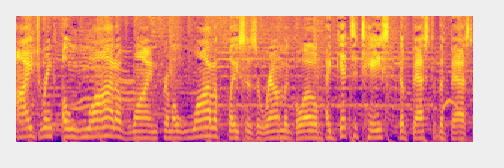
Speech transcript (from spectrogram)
I drink a lot of wine from a lot of places around the globe. I get to taste the best of the best.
